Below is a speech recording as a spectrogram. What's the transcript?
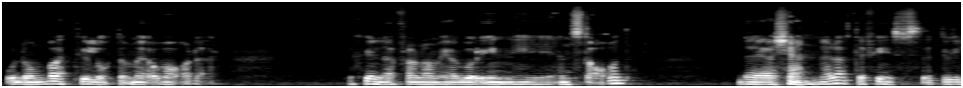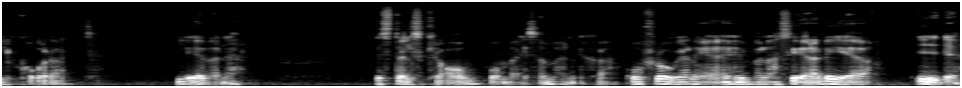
och de bara tillåter mig att vara där. Till skillnad från om jag går in i en stad där jag känner att det finns ett villkorat levande. Det ställs krav på mig som människa och frågan är hur balanserad är jag i det?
